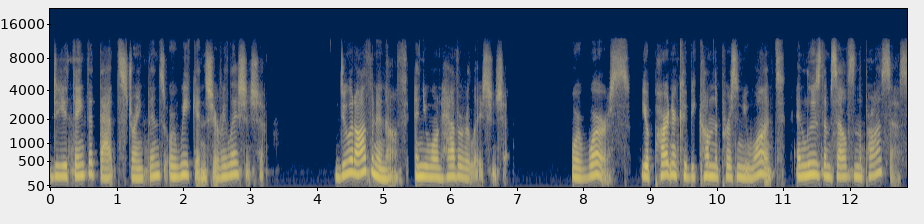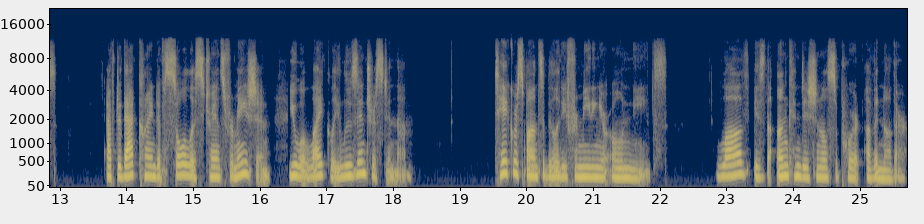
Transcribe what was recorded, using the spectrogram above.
do you think that that strengthens or weakens your relationship? Do it often enough and you won't have a relationship. Or worse, your partner could become the person you want and lose themselves in the process. After that kind of soulless transformation, you will likely lose interest in them. Take responsibility for meeting your own needs. Love is the unconditional support of another.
